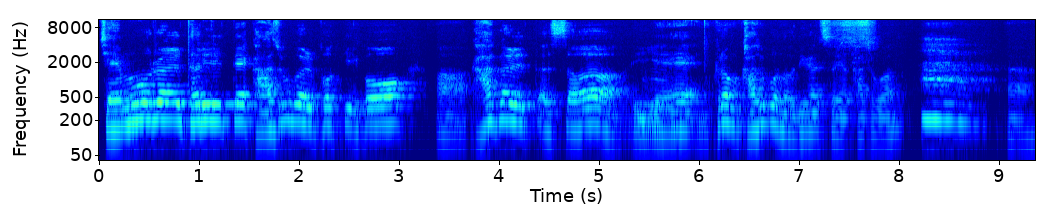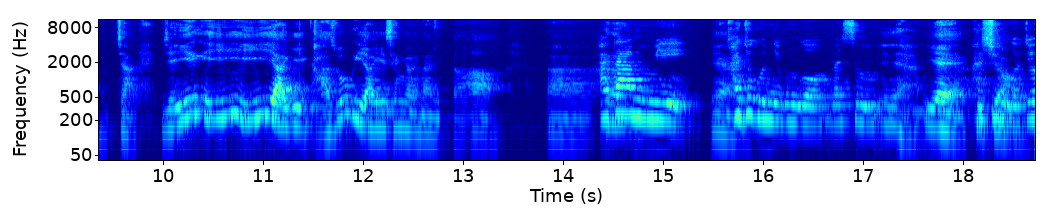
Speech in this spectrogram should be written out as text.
제물을 드릴 때 가죽을 벗기고 어, 각을 떠서 이게 음. 그럼 가죽은 어디 갔어요? 가죽은? 아, 어, 자, 이제 이, 이, 이 이야기 가죽 이야기 생각나니까 아, 아담이 예. 가죽 옷 입은 거 말씀하시는 예, 예, 그렇죠. 거죠?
